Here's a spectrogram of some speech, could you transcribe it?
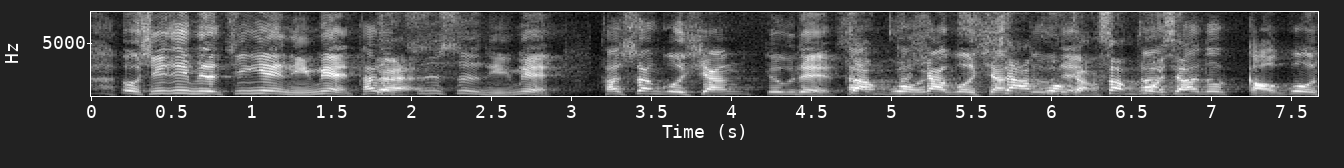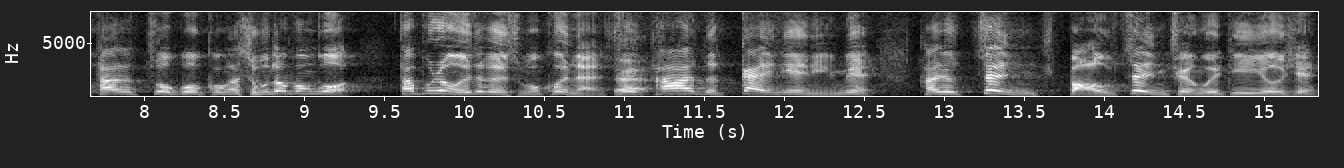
哦，习近平的经验里面，他的知识里面，他上过乡，对不对？上过下过乡，下过岗，上过乡，他都搞过，他做过工，他什么都碰过。他不认为这个有什么困难，所以他的概念里面，他就政保政权为第一优先。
